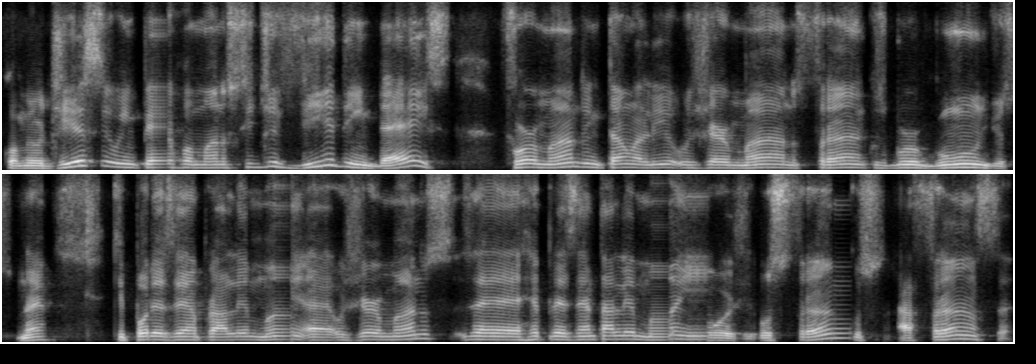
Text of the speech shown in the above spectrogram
como eu disse, o Império Romano se divide em dez, formando então ali os germanos, francos, burgúndios, né? Que, por exemplo, a Alemanha, é, os germanos é, representam a Alemanha hoje, os francos, a França,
